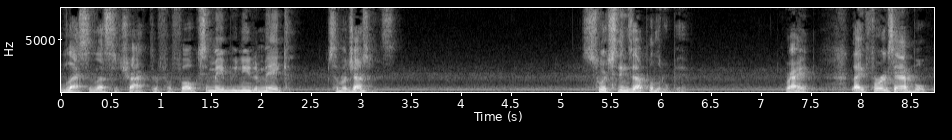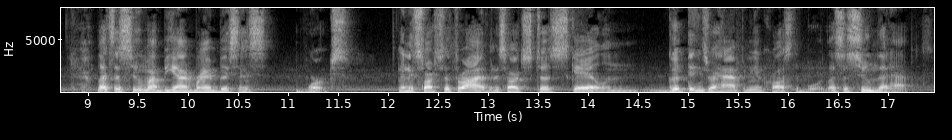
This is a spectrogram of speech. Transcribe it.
less and less attractive for folks. And maybe you need to make some adjustments, switch things up a little bit, right? Like, for example, let's assume my Beyond Brand business works and it starts to thrive and it starts to scale and good things are happening across the board. Let's assume that happens.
